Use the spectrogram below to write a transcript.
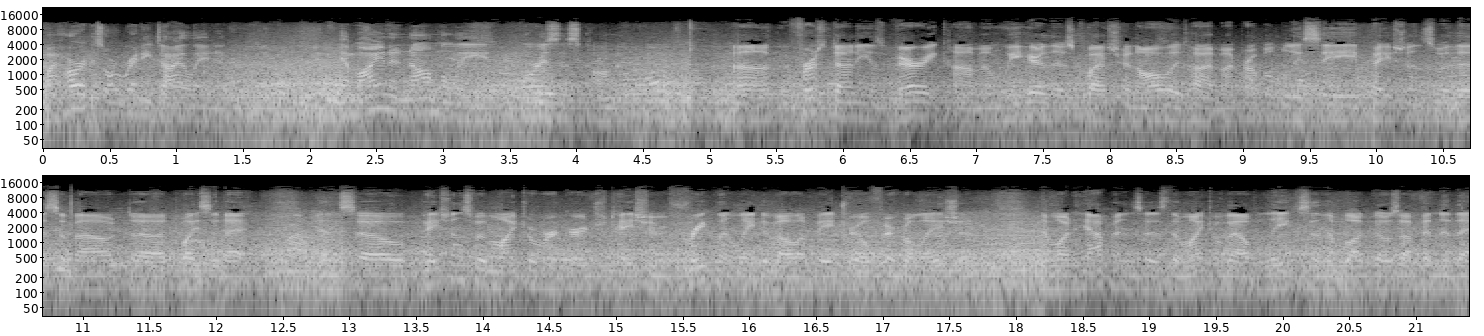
My heart is already dilated. Am I an anomaly or is this common? Uh, first, Donnie, is very common. We hear this question all the time. I probably see patients with this about uh, twice a day. Wow. And so patients with mitral regurgitation frequently develop atrial fibrillation. And what happens is the mitral valve leaks and the blood goes up into the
